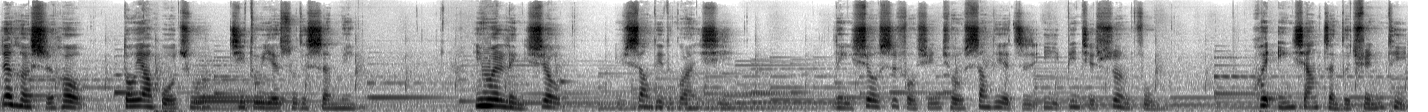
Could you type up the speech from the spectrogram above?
任何时候都要活出基督耶稣的生命，因为领袖与上帝的关系，领袖是否寻求上帝的旨意并且顺服，会影响整个群体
